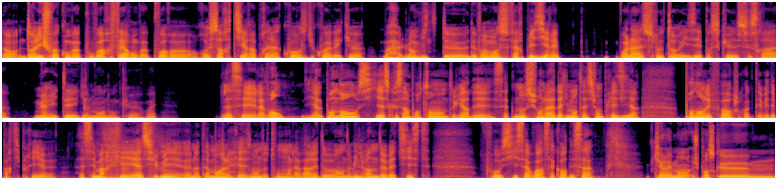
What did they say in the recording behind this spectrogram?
dans, dans, les choix qu'on va pouvoir faire, on va pouvoir ressortir après la course du coup avec bah, l'envie de, de, vraiment se faire plaisir et voilà, se l'autoriser parce que ce sera mérité également. Donc, euh, ouais. Là, c'est l'avant. Il y a le pendant aussi. Est-ce que c'est important de garder cette notion-là d'alimentation plaisir pendant l'effort? Je crois que tu avais des parties pris euh, assez marqués et assumés, euh, notamment à l'occasion de ton Lavaredo en 2022, Baptiste. faut aussi savoir s'accorder ça. Carrément. Je pense que hum,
